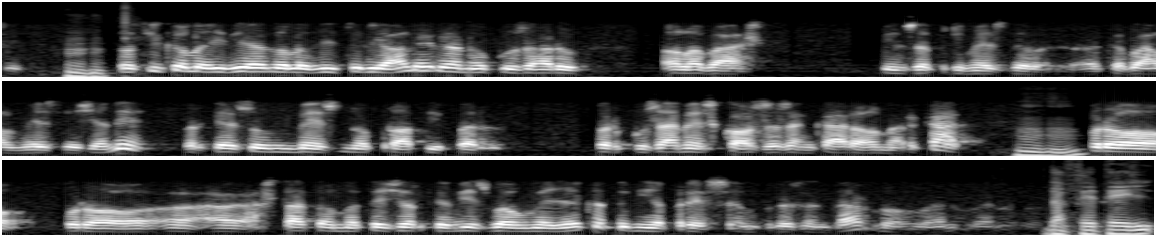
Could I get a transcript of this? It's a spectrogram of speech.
sí. Uh mhm. -huh. Tot i que la idea de l'editorial era no posar-ho a l'abast fins a primers d'acabar el mes de gener, perquè és un mes no propi per, per posar més coses encara al mercat. Uh -huh. Però, però ha estat el mateix arcabisbe Omella que tenia pressa en presentar-lo. Bueno, bueno. De fet, ell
